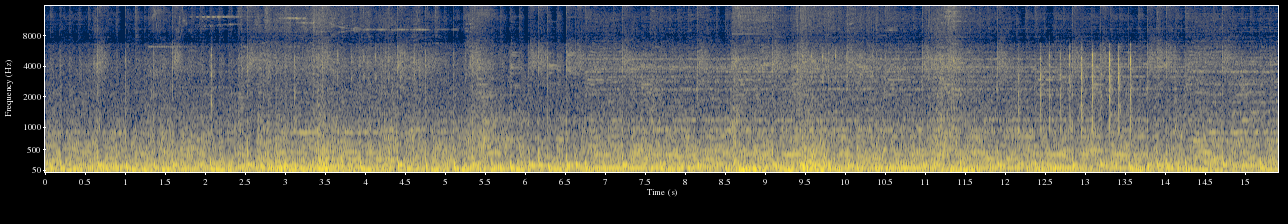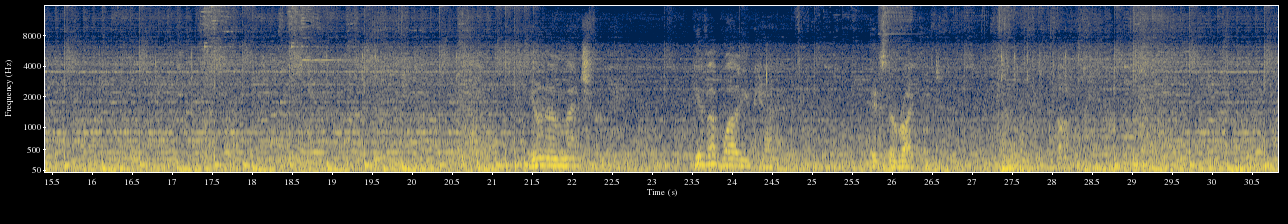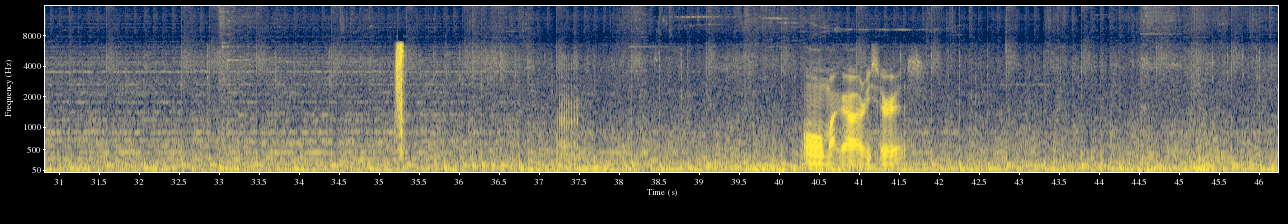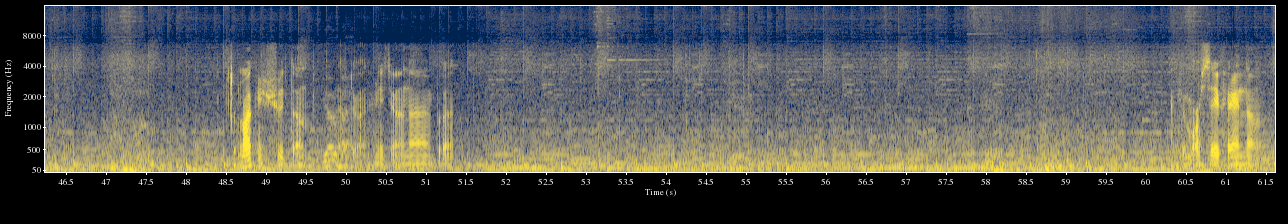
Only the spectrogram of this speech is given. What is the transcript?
You're no match for me. Give up while you can. It's the right thing. Oh my god, are you serious? I can shoot them. Not doing, he's doing that, but I feel more safe hitting them.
